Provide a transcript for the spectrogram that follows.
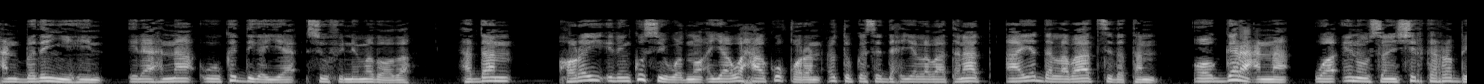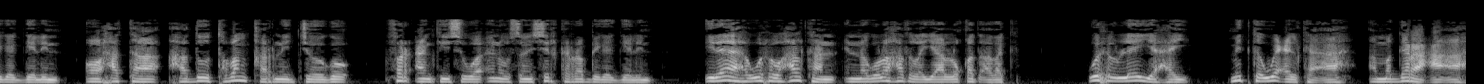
xanbadan yihiin. Ilaahna wuu ka digayaa suufinimadooda. Haddaan horay idinku sii wadno ayaa waxaa ku qoran cutubka saddex iyo labaatanaad aayadda labaad sida tan oo garacna waa inuusan shirka rabbiga gelin oo xataa hadduu toban qarni joogo farcankiisu waa inuusan shirka rabbiga gelin. Ilaah wuxuu halkan inagula hadlayaa luqad adag. Wuxuu leeyahay midka wecelka ah ama garaca ah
